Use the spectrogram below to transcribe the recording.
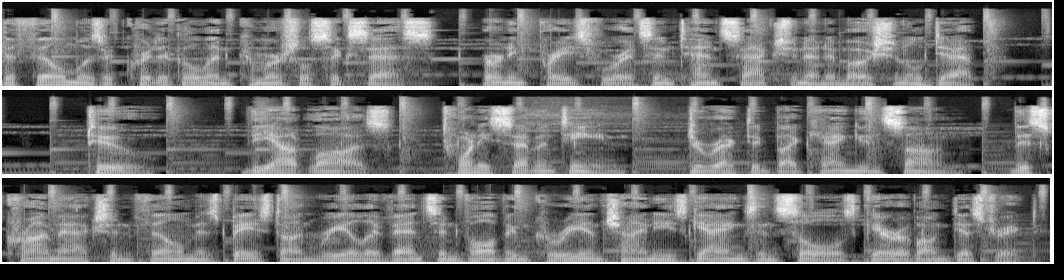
The film was a critical and commercial success, earning praise for its intense action and emotional depth. 2. The Outlaws, 2017, directed by Kang Yoon-sung, this crime-action film is based on real events involving Korean Chinese gangs in Seoul's Garibong district.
